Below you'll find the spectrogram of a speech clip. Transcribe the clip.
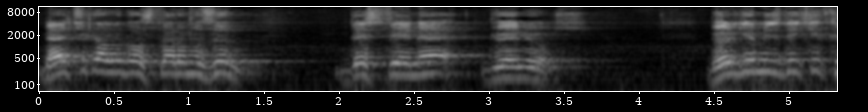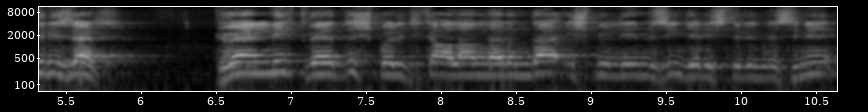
Belçikalı dostlarımızın desteğine güveniyoruz. Bölgemizdeki krizler güvenlik ve dış politika alanlarında işbirliğimizin geliştirilmesini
